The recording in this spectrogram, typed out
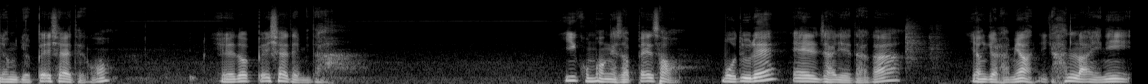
연결 빼셔야 되고 얘도 빼셔야 됩니다. 이 구멍에서 빼서 모듈의 L 자리에다가 연결하면 이게 한 라인이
